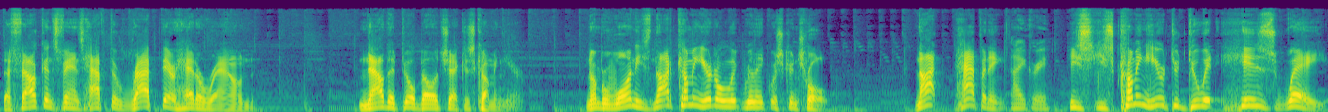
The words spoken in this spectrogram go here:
that Falcons fans have to wrap their head around now that Bill Belichick is coming here. Number one, he's not coming here to relinquish control. Not happening. I agree. He's he's coming here to do it his way.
